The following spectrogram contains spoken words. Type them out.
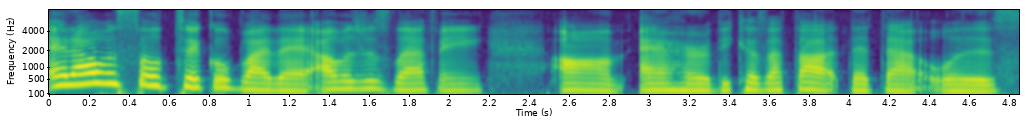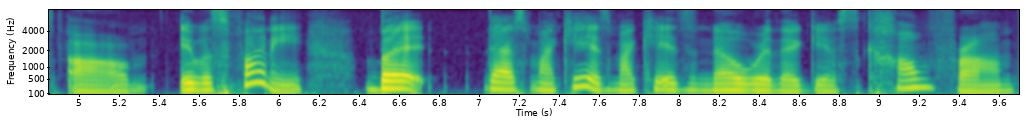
and I was so tickled by that. I was just laughing um, at her because I thought that that was um, it was funny, but that's my kids. My kids know where their gifts come from.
